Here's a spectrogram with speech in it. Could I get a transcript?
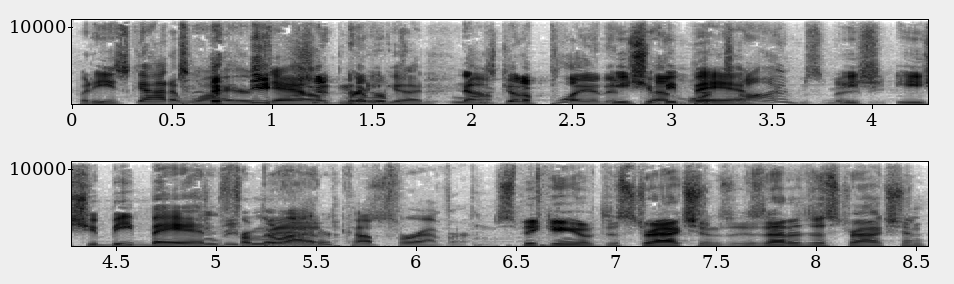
But he's got it wired down should pretty never- good. No, he's gonna play in it He should 10 be banned. times, He, sh- he should be banned be from the banned. Ryder Cup forever. Speaking of distractions, is that a distraction?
